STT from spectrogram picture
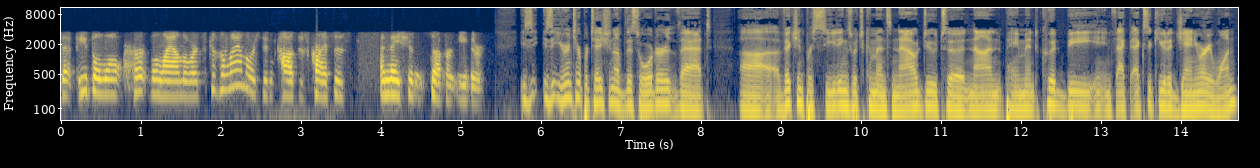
that people won't hurt the landlords because the landlords didn't cause this crisis, and they shouldn't suffer either. Is it, is it your interpretation of this order that? Uh, eviction proceedings, which commence now due to non payment, could be, in fact, executed January 1?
